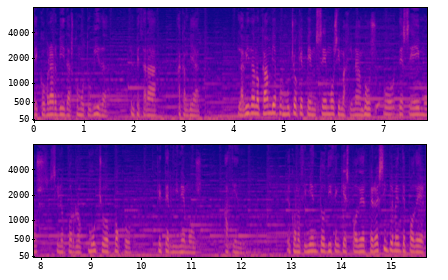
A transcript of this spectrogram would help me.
de cobrar vidas como tu vida empezará a cambiar. La vida no cambia por mucho que pensemos, imaginamos o deseemos, sino por lo mucho o poco que terminemos haciendo. El conocimiento dicen que es poder, pero es simplemente poder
